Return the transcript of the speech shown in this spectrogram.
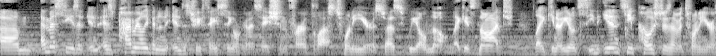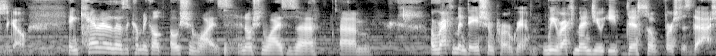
um, MSC is an, has primarily been an industry facing organization for the last 20 years, so as we all know. Like it's not like, you know, you don't see, you didn't see posters of it 20 years ago. In Canada, there's a company called Oceanwise, and Oceanwise is a um, a recommendation program. We recommend you eat this versus that,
